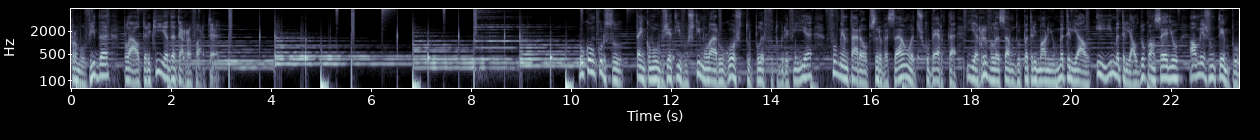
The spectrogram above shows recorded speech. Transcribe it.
promovida pela autarquia da Terra Forte. O concurso tem como objetivo estimular o gosto pela fotografia, fomentar a observação, a descoberta e a revelação do património material e imaterial do Conselho, ao mesmo tempo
